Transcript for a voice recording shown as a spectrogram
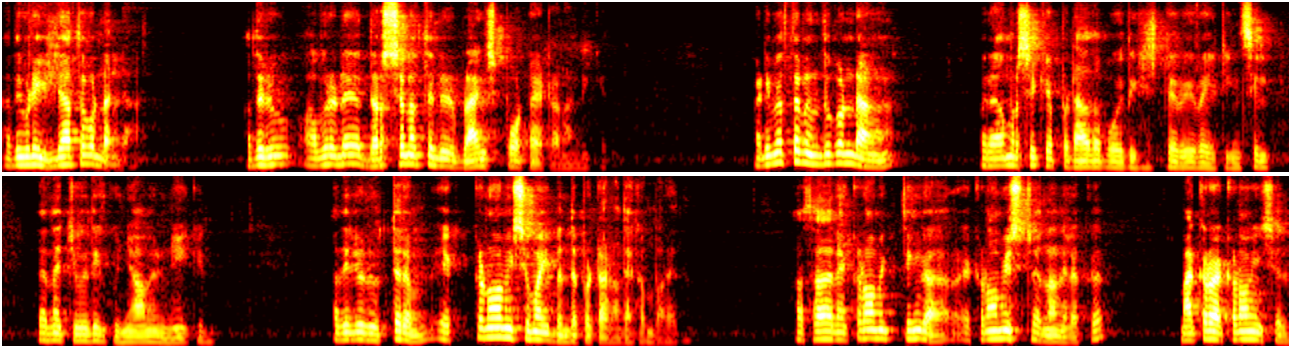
അതിവിടെ ഇല്ലാത്ത കൊണ്ടല്ല അതൊരു അവരുടെ ദർശനത്തിന്റെ ഒരു ബ്ലാങ്ക് സ്പോട്ടായിട്ടാണ് നിൽക്കുന്നത്. അടിമത്തം എന്തുകൊണ്ടാണ് പരാമർശിക്കപ്പെടാതെ പോയത് ഹിസ്റ്ററി റൈറ്റിങ്സിൽ എന്ന ചോദ്യം കുഞ്ഞാമൻ ഉന്നയിക്കുന്നു. അതിലൊരു ഉത്തരം എക്കണോമിക്സുമായി ബന്ധപ്പെട്ടാണ് അദ്ദേഹം പറയുന്നത്. അവസാനം എക്കണോമിക് തിങ്കർ എക്കണോമിസ്റ്റ് എന്ന നിലയ്ക്ക് മാക്രോ എക്കണോമിക്സിൽ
